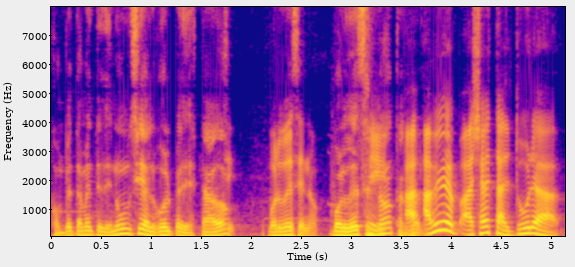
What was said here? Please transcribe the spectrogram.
completamente denuncia el golpe de Estado. Sí. Boludeces no. Boludeces, Sí, ¿no? Tal a, cual. a mí me- allá a esta altura,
